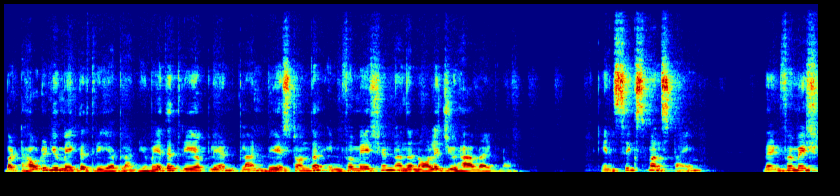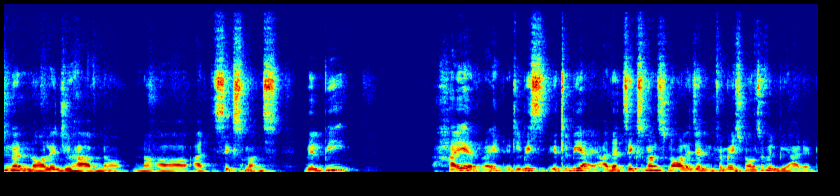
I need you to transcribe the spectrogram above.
but how did you make the three year plan? You made the three year plan plan based on the information and the knowledge you have right now. In six months time the information and knowledge you have now uh, at six months will be higher right? It'll be it'll be uh, that six months knowledge and information also will be added.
